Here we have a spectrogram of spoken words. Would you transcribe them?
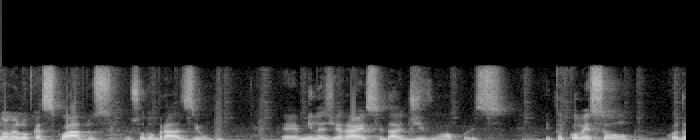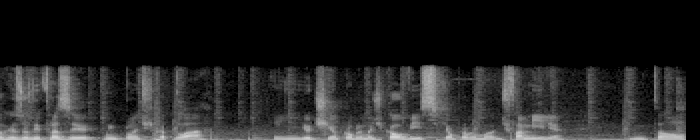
nome é Lucas Quadros, eu sou do Brasil, é, Minas Gerais, cidade de Divinópolis. E tudo começou quando eu resolvi fazer um implante capilar. E eu tinha problema de calvície, que é um problema de família. Então,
